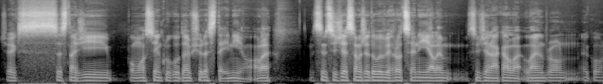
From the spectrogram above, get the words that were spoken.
člověk se snaží pomoct těm klukům, to je všude stejný, jo, ale myslím si, že samozřejmě to by vyhrocený, ale myslím, že nějaká li- line brawl jako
